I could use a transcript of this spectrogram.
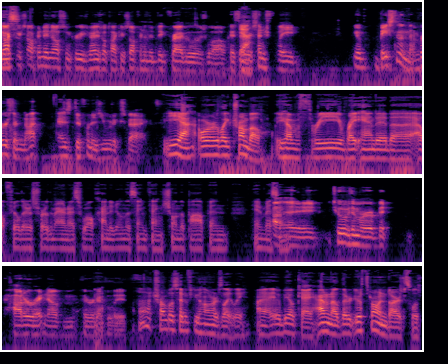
Rockies. yourself into Nelson Cruz. You might as well talk yourself into the Big Fragu as well, because they're Yeah. essentially, you know, based on the numbers, they're not as different as you would expect. Yeah, or like Trumbo. You have three right-handed uh, outfielders for the Mariners who are all kind of doing the same thing, showing the pop and and missing. Uh, two of them are a bit hotter right now than the third, I believe. Uh, Trumbo's hit a few homers lately. I, it would be okay. I don't know. They're, you're throwing darts with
